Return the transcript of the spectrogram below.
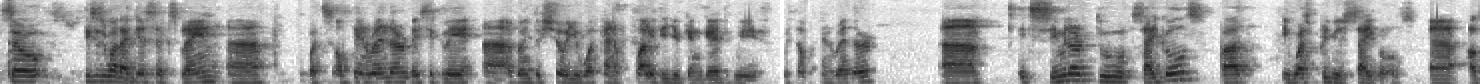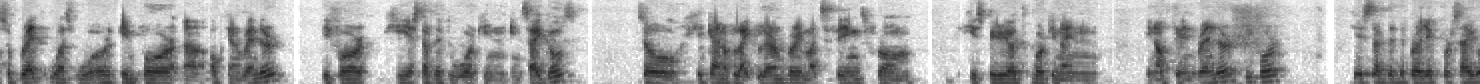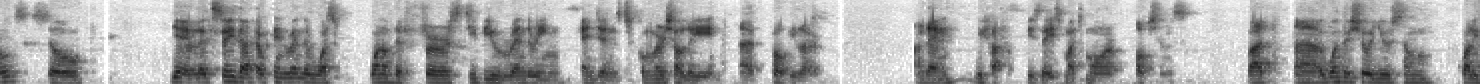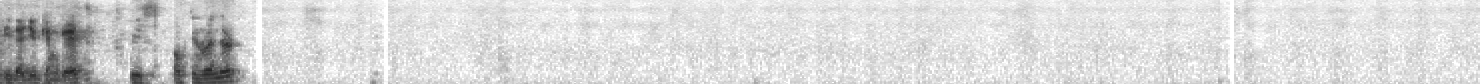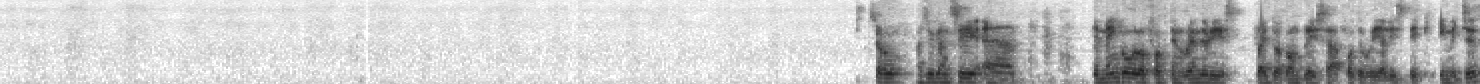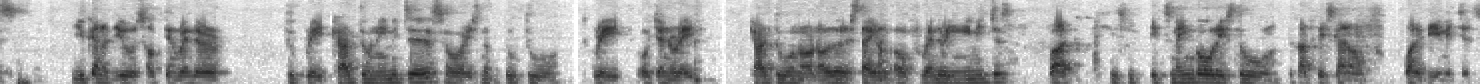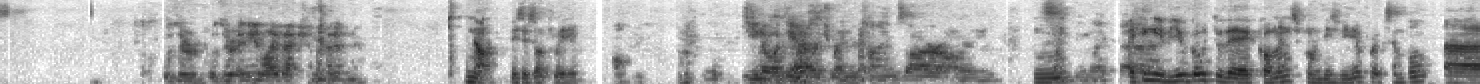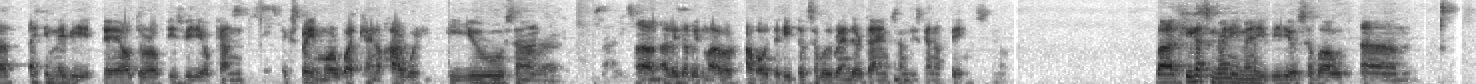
So this is what I just explained. Uh, what's Octane Render. Basically, uh, I'm going to show you what kind of quality you can get with, with Octane Render. Um, it's similar to Cycles, but it was previous Cycles. Uh, also, Brecht was working for uh, Octane Render before he started to work in, in Cycles. So he kind of like learned very much things from his period working in, in Octane Render before. He started the project for Cycles. So yeah, let's say that Octane Render was one of the first GPU rendering engines commercially uh, popular. And then we have these days much more options. But uh, I want to show you some quality that you can get with Octane Render. So as you can see, uh, the main goal of Octane Render is try to accomplish uh, photorealistic images. You cannot use Octane Render to create cartoon images, or it's not due to create or generate cartoon or another style of rendering images, but its, its main goal is to, to have this kind of quality images. Was there was there any live action cut in there? No, this is all 3D. All three. Do you know what the average render times are on Mm, something like that? I think if you go to the comments from this video, for example, uh, I think maybe the author of this video can explain more what kind of hardware he used and Right. uh, a little bit more about the details about render times and these kind of things. You know. But he has many, many videos about um,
